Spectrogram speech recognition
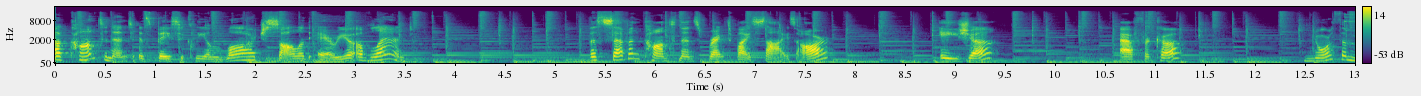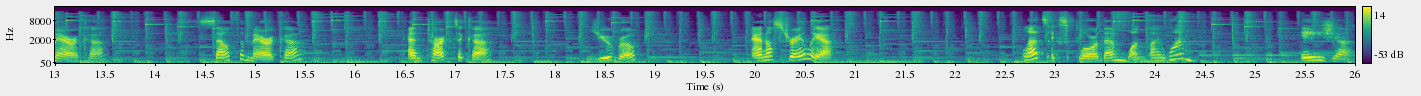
A continent is basically a large solid area of land. The seven continents ranked by size are Asia, Africa, North America, South America, Antarctica, Europe, and Australia. Let's explore them one by one. Asia.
